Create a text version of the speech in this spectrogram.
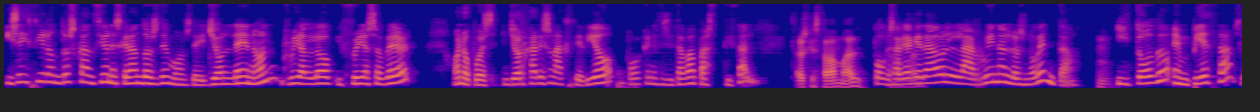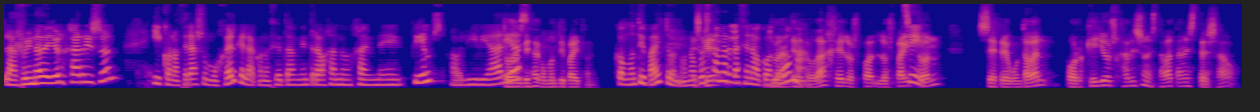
Y se hicieron dos canciones que eran dos demos de John Lennon, Real Love y Free as a Bird. Bueno, pues George Harrison accedió porque necesitaba pastizal, Claro, es que estaban mal. porque se había mal. quedado la ruina en los 90. Mm. Y todo empieza, la ruina de George Harrison, y conocer a su mujer, que la conoció también trabajando en Jaime Films, a Olivia Todo Arias, empieza con Monty Python. con Monty Python. Uno Es puede que estar más relacionado con Durante Roma. el rodaje, los Python se preguntaban por qué George Harrison estaba tan estresado.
